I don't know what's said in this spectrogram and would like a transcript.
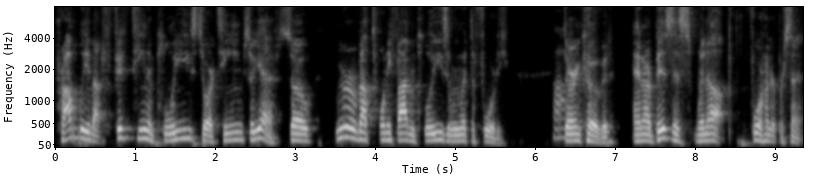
probably about 15 employees to our team. So yeah, so we were about 25 employees and we went to 40 wow. during COVID and our business went up 400%.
